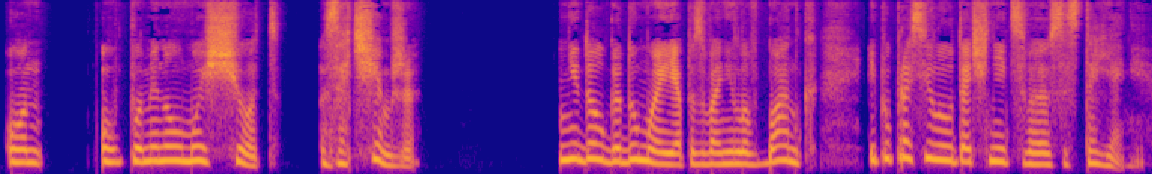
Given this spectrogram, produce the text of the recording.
он упомянул мой счет. Зачем же? Недолго думая, я позвонила в банк и попросила уточнить свое состояние.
